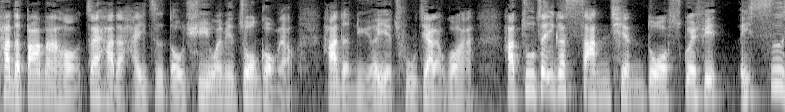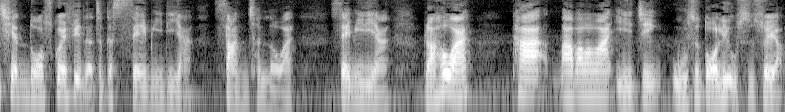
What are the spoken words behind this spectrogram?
他的爸妈哦，在他的孩子都去外面做工了，他的女儿也出嫁了过啊，他住在一个三千多 square feet，哎，四千多 square feet 的这个 semi 地啊，三层楼啊，semi 地啊，然后啊，他爸爸妈妈已经五十多六十岁了，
